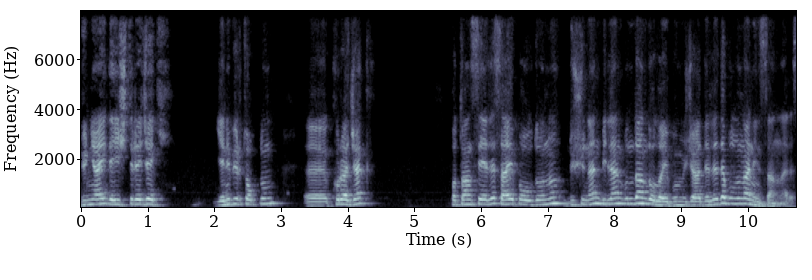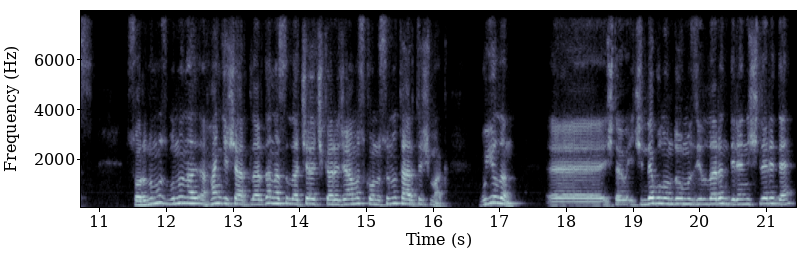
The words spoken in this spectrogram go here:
dünyayı değiştirecek yeni bir toplum e, kuracak potansiyele sahip olduğunu düşünen, bilen bundan dolayı bu mücadelede bulunan insanlarız. Sorunumuz bunun hangi şartlarda nasıl açığa çıkaracağımız konusunu tartışmak. Bu yılın e, işte içinde bulunduğumuz yılların direnişleri de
